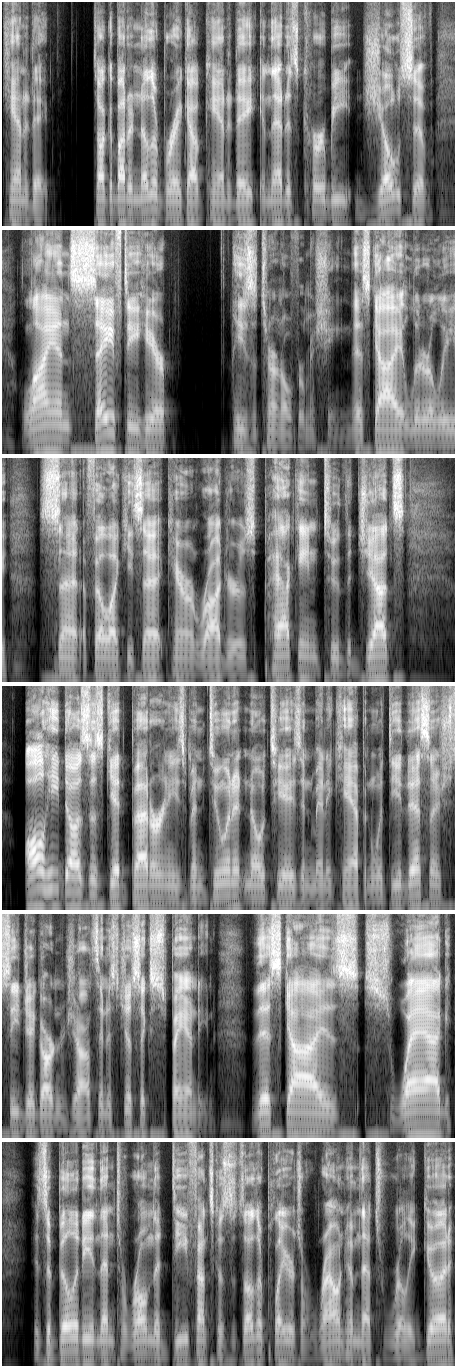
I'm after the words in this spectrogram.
candidate. Talk about another breakout candidate, and that is Kerby Joseph. Lions safety here. He's a turnover machine. This guy literally sent, I felt like he sent Aaron Rodgers packing to the Jets all he does is get better, and he's been doing it in OTAs and minicamp. And with the addition of CJ Gardner Johnson, it's just expanding. This guy's swag, his ability and then to roam the defense because there's other players around him that's really good,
